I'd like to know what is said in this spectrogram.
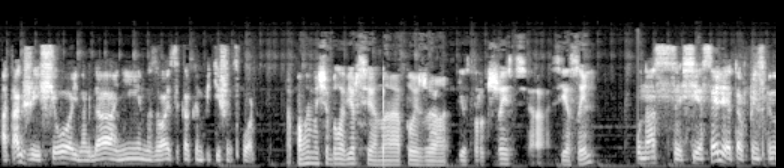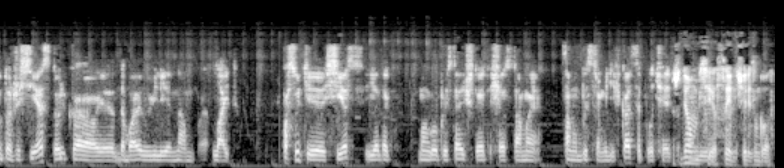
А также еще иногда они называются как Competition Sport. А, по-моему, еще была версия на той же E46 CSL, у нас CSL это, в принципе, ну тот же CS, только э, добавили нам Light. По сути, CS, я так могу представить, что это сейчас самая, самая быстрая модификация получается. Ждем CSL через год.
